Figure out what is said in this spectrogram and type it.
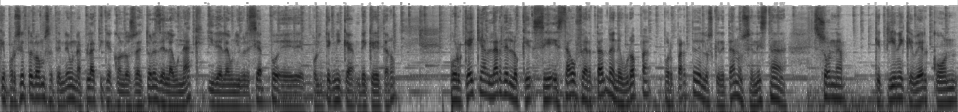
que por cierto hoy vamos a tener una plática con los rectores de la UNAC y de la Universidad eh, Politécnica de Querétaro porque hay que hablar de lo que se está ofertando en Europa por parte de los queretanos en esta zona que tiene que ver con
